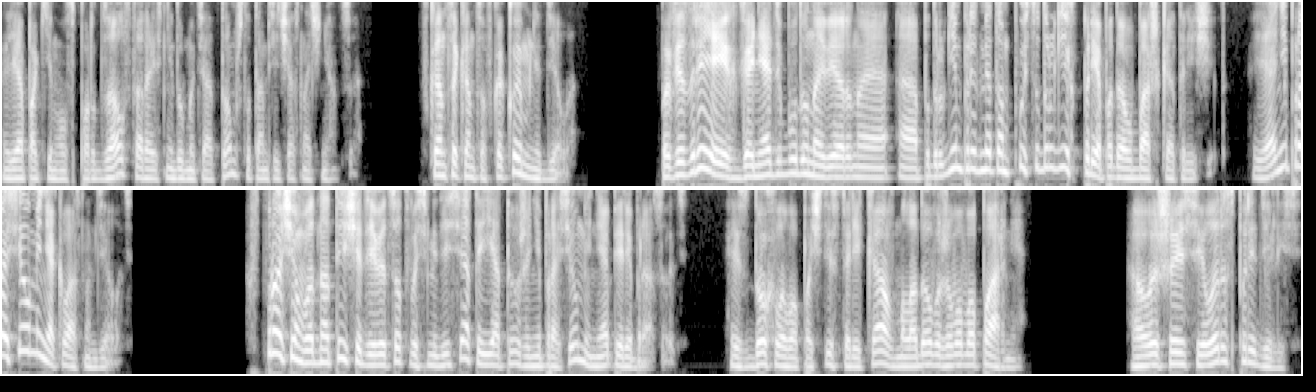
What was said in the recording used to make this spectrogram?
Я покинул спортзал, стараясь не думать о том, что там сейчас начнется. В конце концов, какое мне дело? По физре я их гонять буду, наверное, а по другим предметам пусть у других преподов башка трещит. Я не просил меня классным делать. Впрочем, в 1980 я тоже не просил меня перебрасывать. Из дохлого почти старика в молодого живого парня. А высшие силы распорядились.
